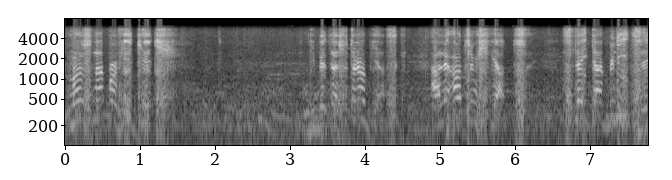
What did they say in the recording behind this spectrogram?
Można powiedzieć, niby też drobiazg, ale o czym świadczy? Z tej tablicy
